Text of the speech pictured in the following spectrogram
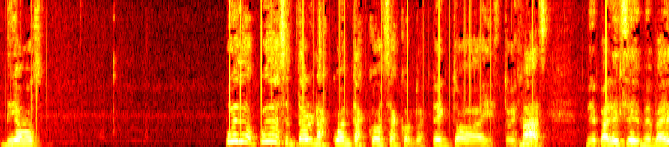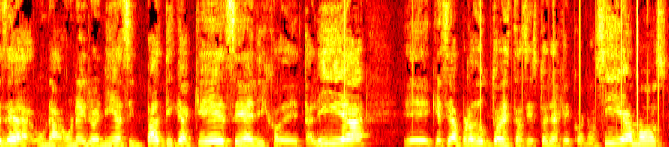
digamos, puedo, puedo aceptar unas cuantas cosas con respecto a esto. Es más, me parece, me parece una, una ironía simpática que sea el hijo de Thalía, eh, que sea producto de estas historias que conocíamos.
